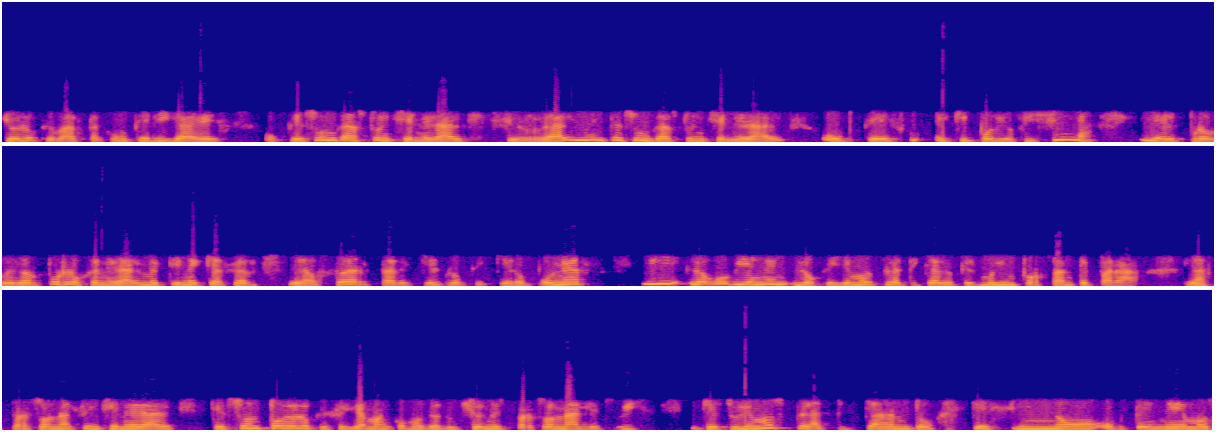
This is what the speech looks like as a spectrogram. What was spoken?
yo lo que basta con que diga es o que es un gasto en general, si realmente es un gasto en general, o que es equipo de oficina. Y el proveedor por lo general me tiene que hacer la oferta de qué es lo que quiero poner. Y luego vienen lo que ya hemos platicado, que es muy importante para las personas en general, que son todo lo que se llaman como deducciones personales, Luis, y que estuvimos platicando que si no obtenemos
